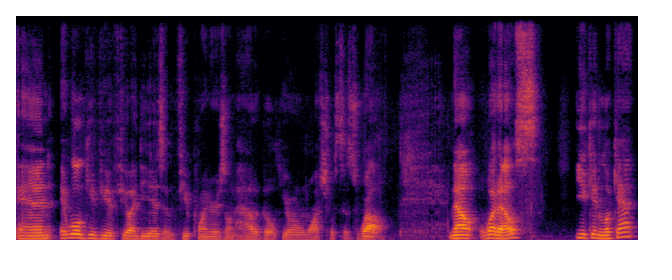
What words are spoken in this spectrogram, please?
and it will give you a few ideas and a few pointers on how to build your own watch list as well. Now, what else you can look at?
